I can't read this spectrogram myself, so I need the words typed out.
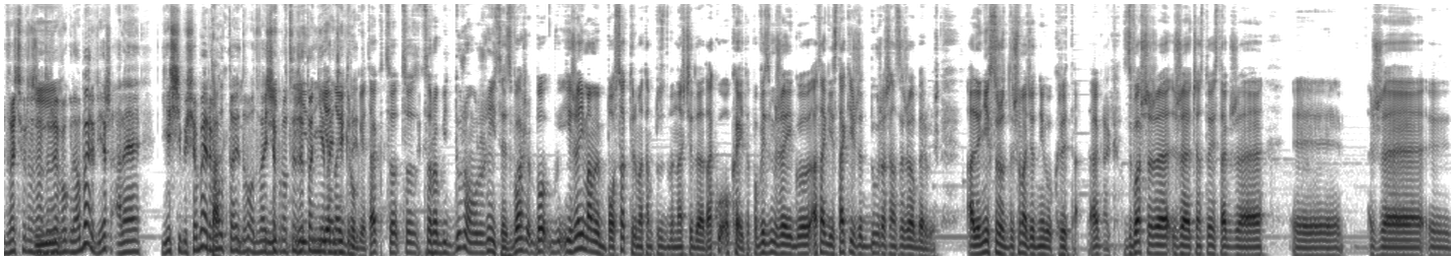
20% I... na to, że w ogóle oberwiesz, ale jeśli byś oberwał, tak. to o 20%, I, że to nie jedno będzie i drugie, tak? Co, co, co robi dużą różnicę. Zwłaszcza, bo jeżeli mamy bossa, który ma tam plus 12 do ataku, ok, to powiedzmy, że jego atak jest taki, że duża szansa, że oberwiesz. Ale nie chcesz otrzymać od niego kryta, tak? tak. Zwłaszcza, że, że często jest tak, że yy, że y,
